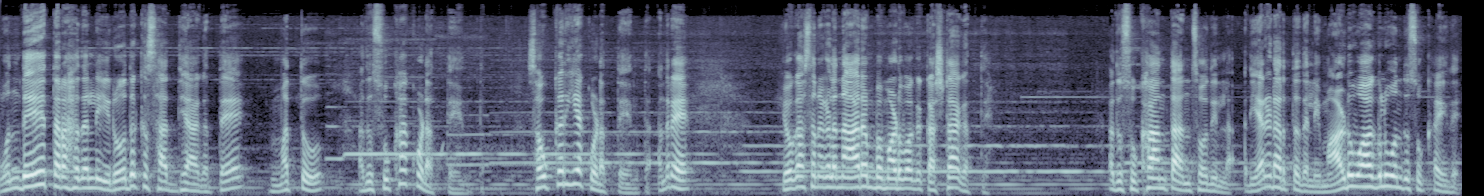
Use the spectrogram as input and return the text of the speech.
ಒಂದೇ ತರಹದಲ್ಲಿ ಇರೋದಕ್ಕೆ ಸಾಧ್ಯ ಆಗುತ್ತೆ ಮತ್ತು ಅದು ಸುಖ ಕೊಡತ್ತೆ ಅಂತ. ಸೌಕರ್ಯ ಕೊಡತ್ತೆ ಅಂತ. ಅಂದರೆ ಯೋಗಾಸನಗಳನ್ನು ಆರಂಭ ಮಾಡುವಾಗ ಕಷ್ಟ ಆಗತ್ತೆ. ಅದು ಸುಖ ಅಂತ ಅನಿಸೋದಿಲ್ಲ. ಅದು ಎರಡು ಅರ್ಥದಲ್ಲಿ ಮಾಡುವಾಗಲೂ ಒಂದು ಸುಖ ಇದೆ.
